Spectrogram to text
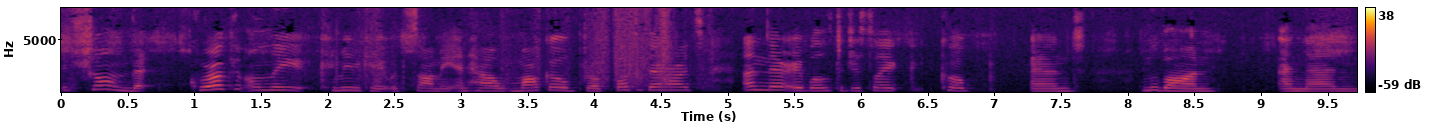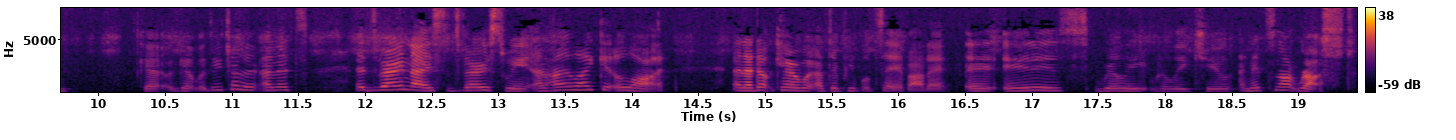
it's shown that Korra can only communicate with Sami, and how Mako broke both of their hearts, and they're able to just like cope and move on, and then get get with each other, and it's it's very nice. It's very sweet, and I like it a lot. And I don't care what other people say about it. It, it is really really cute, and it's not rushed.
